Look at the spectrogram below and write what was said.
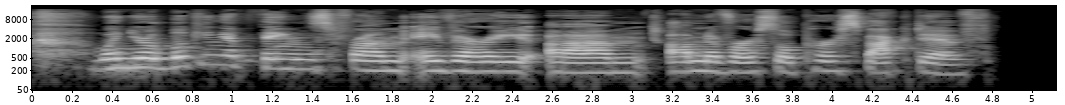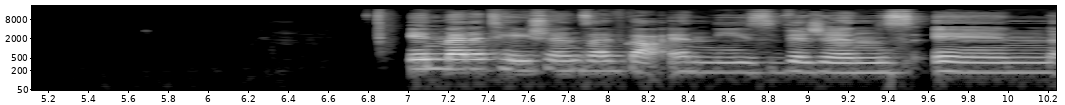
When you're looking at things from a very um, omniversal perspective, in meditations i've gotten these visions. In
